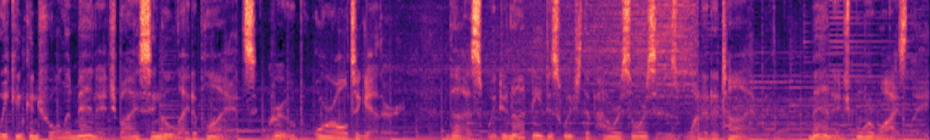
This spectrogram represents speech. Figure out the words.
We can control and manage by a single light appliance, group, or all together. Thus, we do not need to switch the power sources one at a time. Manage more wisely.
